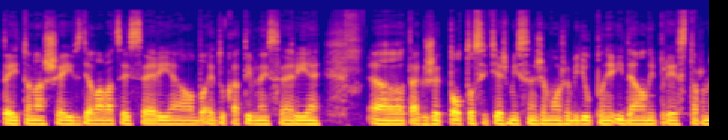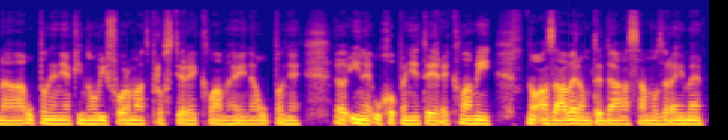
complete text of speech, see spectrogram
tejto našej vzdelávacej série alebo edukatívnej série. E, takže toto si tiež myslím, že môže byť úplne ideálny priestor na úplne nejaký nový formát proste reklam, hej, na úplne iné uchopenie tej reklamy. No a záverom teda samozrejme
